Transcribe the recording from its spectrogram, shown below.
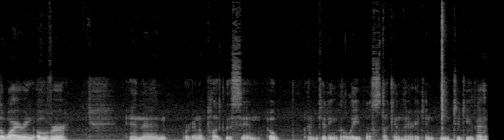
the wiring over, and then we're gonna plug this in. Oh, I'm getting the label stuck in there. I didn't need to do that.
